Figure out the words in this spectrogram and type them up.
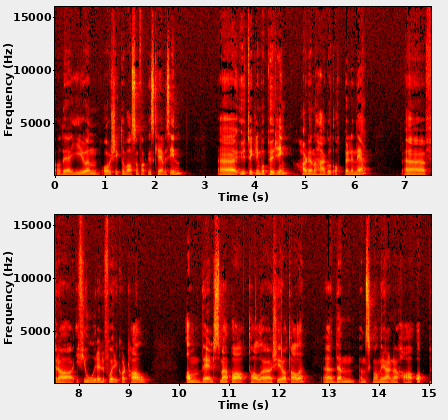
Og det gir jo en oversikt over hva som faktisk kreves inn. Uh, utvikling på purring. Har denne her gått opp eller ned uh, fra i fjor eller forrige kvartal? Andel som er på avtale, skiravtale, uh, den ønsker man gjerne ha opp.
